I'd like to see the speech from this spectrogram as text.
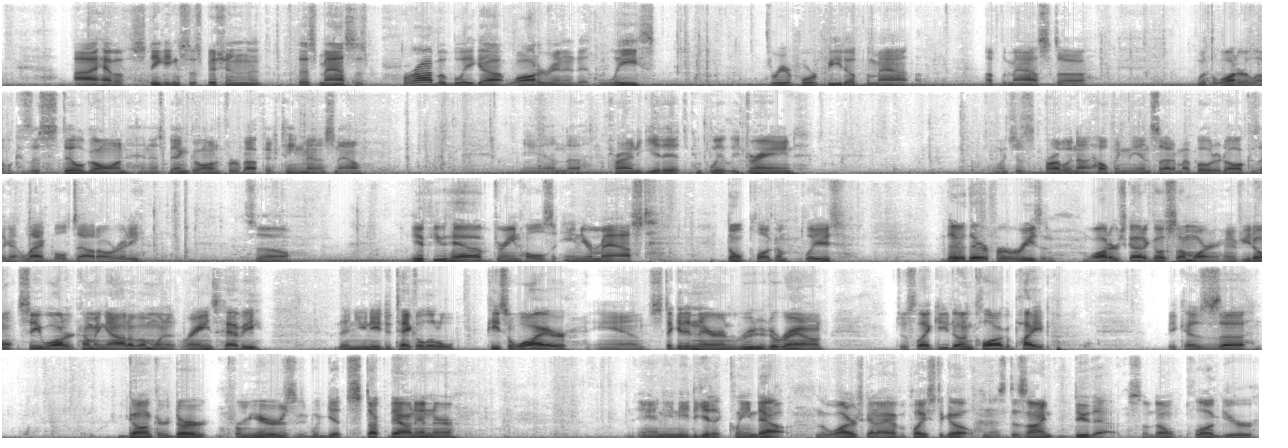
I have a sneaking suspicion that this mast has probably got water in it at least three or four feet up the mat, up the mast uh, with the water level because it's still going and it's been going for about 15 minutes now. And uh, trying to get it completely drained, which is probably not helping the inside of my boat at all because I got lag bolts out already. So, if you have drain holes in your mast, don't plug them, please. They're there for a reason water's got to go somewhere. And if you don't see water coming out of them when it rains heavy, then you need to take a little piece of wire and stick it in there and root it around just like you'd unclog a pipe because uh, gunk or dirt from years would get stuck down in there and you need to get it cleaned out. And the water's got to have a place to go and it's designed to do that. So don't plug your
